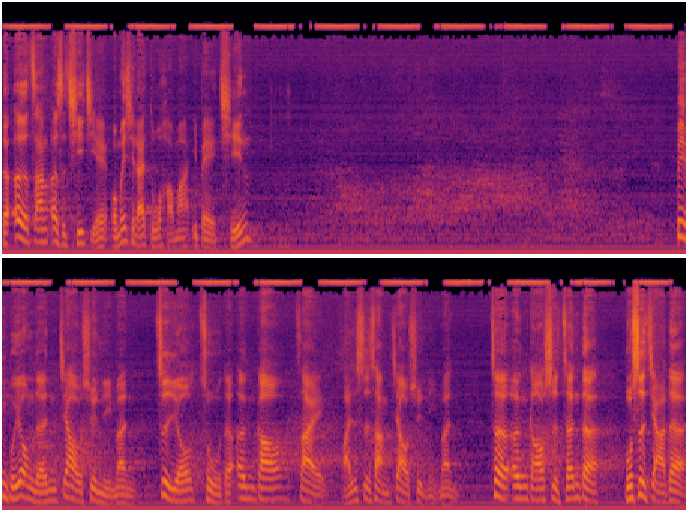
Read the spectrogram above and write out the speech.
的二章二十七节，我们一起来读好吗？预备，请。并不用人教训你们，自有主的恩高在凡事上教训你们。这恩高是真的，不是假的。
